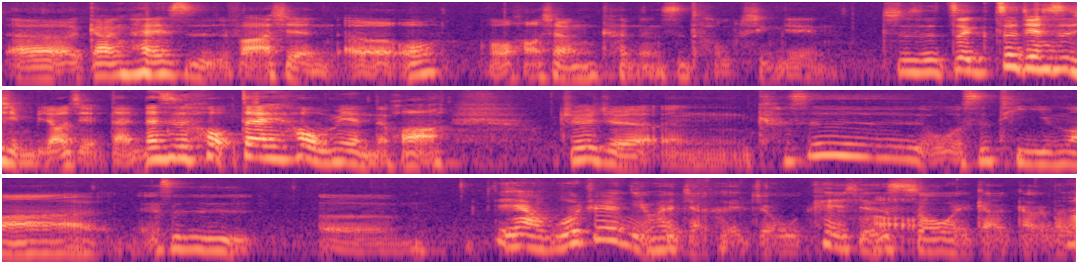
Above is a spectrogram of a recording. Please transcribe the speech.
呃刚开始发现呃哦我好像可能是同性恋，就是这这件事情比较简单。但是后在后面的话，就会觉得嗯，可是我是 T 吗？可是呃。等下，我觉得你会讲很久，我可以先收尾刚刚的。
